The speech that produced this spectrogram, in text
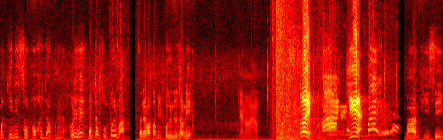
เมื่อกี้นี่ศพเขาขยับนะเฮ้ยเฮ้ยผมเจะกระสุนปืนว่ะแสดงว่าต้องมีปืนอยู่แถวนี้ แน่นอนครับ เฮ้ยเฮียแม่งบ้านผีสิง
